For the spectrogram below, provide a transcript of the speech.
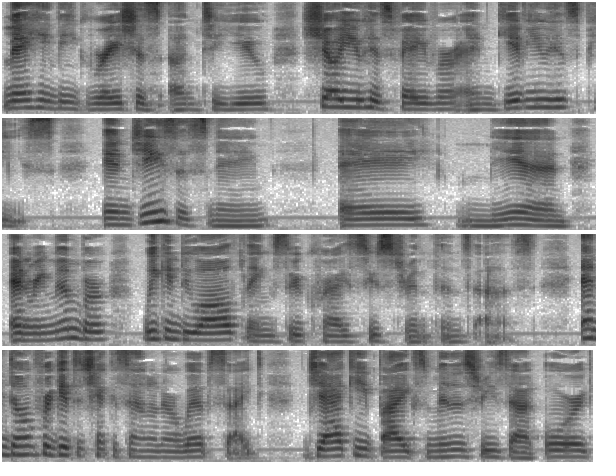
May he be gracious unto you, show you his favor, and give you his peace. In Jesus' name, amen. And remember, we can do all things through Christ who strengthens us. And don't forget to check us out on our website, JackieBuycksMinistries.org,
